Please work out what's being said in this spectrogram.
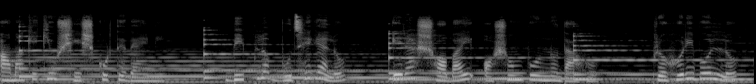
আমাকে কেউ শেষ করতে দেয়নি। বিপ্লব বুঝে গেল, এরা সবাই অসম্পূর্ণ দাহ। প্রহরী বলল,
